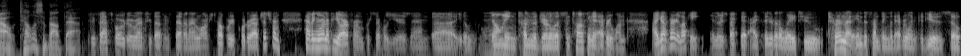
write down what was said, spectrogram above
Out. Tell us about that. If we fast forward to around 2007, I launched Help a Reporter Out just from having run a PR firm for several years and, uh, you know, knowing tons of journalists and talking to everyone. I got very lucky in the respect that I figured out a way to turn that into something that everyone could use. So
